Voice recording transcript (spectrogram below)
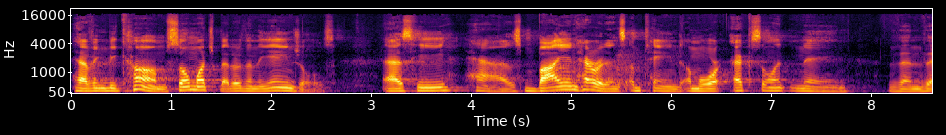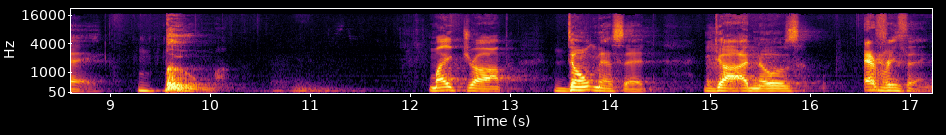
having become so much better than the angels, as he has by inheritance obtained a more excellent name than they. Boom. Mic drop. Don't miss it. God knows everything.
